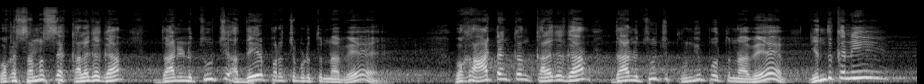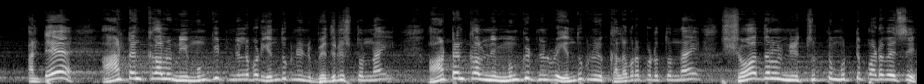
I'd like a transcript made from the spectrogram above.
ఒక సమస్య కలగగా దానిని చూచి అధైర్యపరచబడుతున్నావే? ఒక ఆటంకం కలగగా దాన్ని చూచి కుంగిపోతున్నావే? ఎందుకని? అంటే ఆటంకాలు నీ ముంగిటి నిలబడి ఎందుకు నిన్ను బెదిరిస్తున్నాయి? ఆటంకాలు నీ ముంగిటి నిలబడి ఎందుకు నిన్ను కలవరపెడుతున్నాయి? శోధనలు నీ చుట్టుముట్టి పడవేసి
